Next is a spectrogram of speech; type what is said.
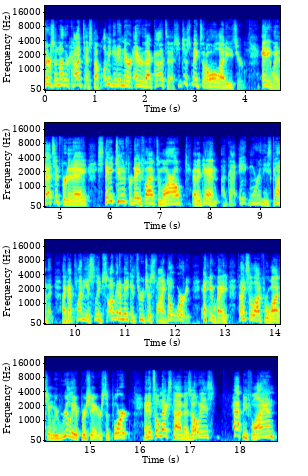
there's another contest up. Let me get in there and enter that contest. It just makes it a whole lot easier. Anyway, that's it for today. Stay tuned for day five tomorrow. And again, I've got eight more of these coming. I got plenty of sleep, so I'm going to make it through just fine. Don't worry. Anyway, thanks a lot for watching. We really appreciate your support. And until next time, as always, happy flying.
